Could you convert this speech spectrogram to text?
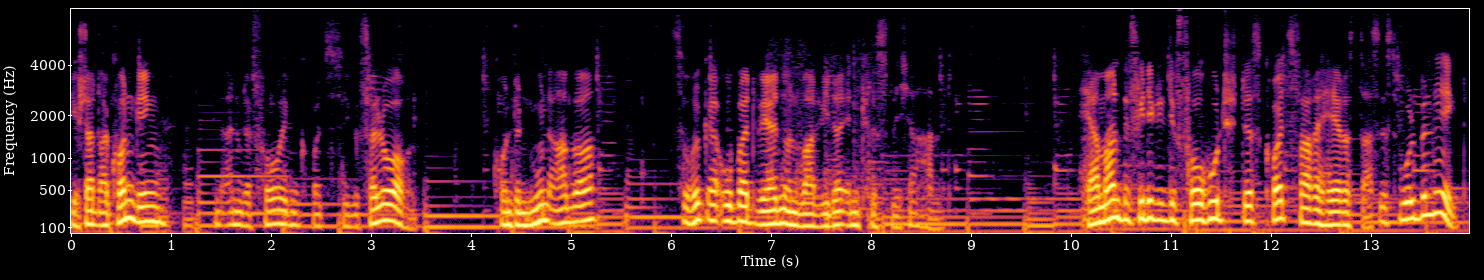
Die Stadt Akkon ging in einem der vorigen Kreuzzüge verloren, konnte nun aber zurückerobert werden und war wieder in christlicher Hand. Hermann befehligte die Vorhut des Kreuzfahrerheeres, das ist wohl belegt.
